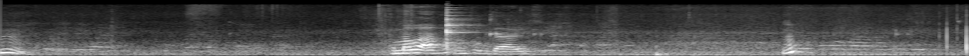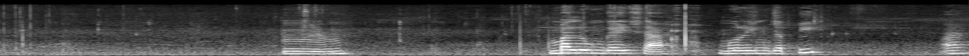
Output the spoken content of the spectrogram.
Hmm. Gumawa ako ng guys. Hmm? Mm. Malunggay siya. Moringa tea. Ah.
